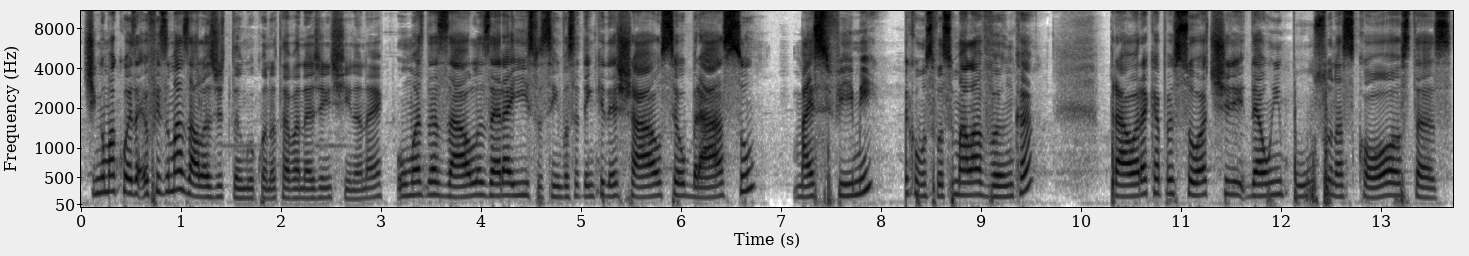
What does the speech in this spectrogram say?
Tinha uma coisa, eu fiz umas aulas de tango quando eu estava na Argentina, né? Uma das aulas era isso, assim, você tem que deixar o seu braço mais firme, como se fosse uma alavanca, para a hora que a pessoa te der um impulso nas costas,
